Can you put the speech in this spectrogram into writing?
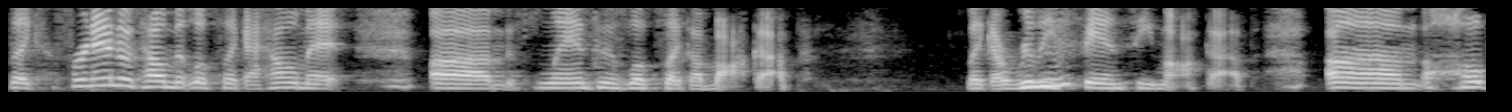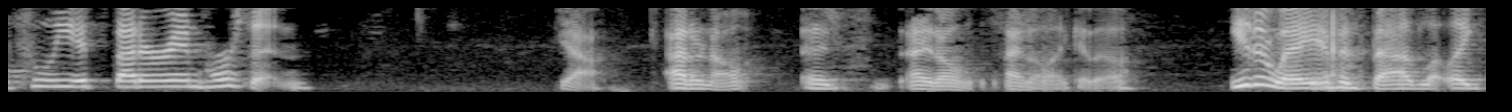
like fernando's helmet looks like a helmet um lance's looks like a mock-up like a really Mhm. fancy mock-up um hopefully it's better in person yeah, I don't know. I, I don't, I don't like it though. Either way, if it's bad, like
